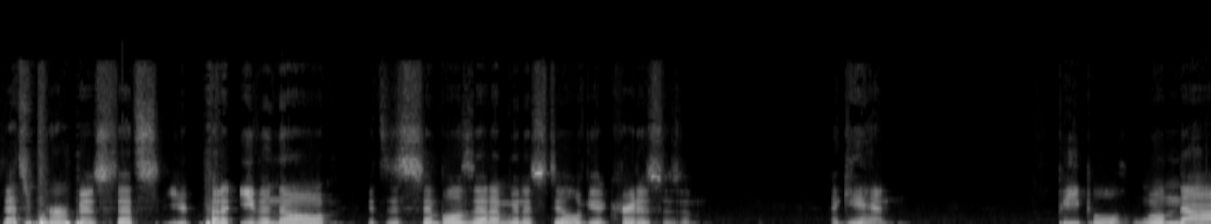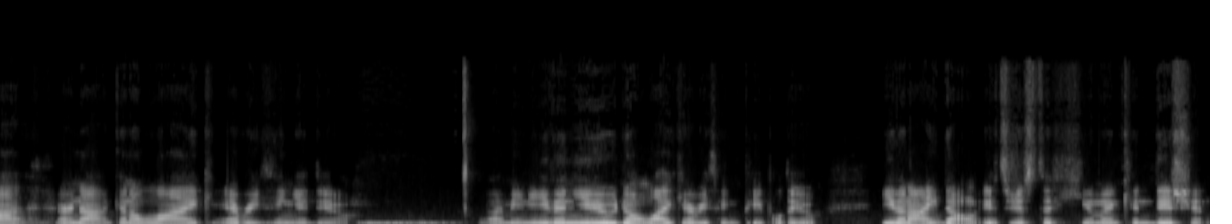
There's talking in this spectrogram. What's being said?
that's purpose. That's your, but even though it's as simple as that i'm going to still get criticism. Again people will not are not going to like everything you do. I mean even you don't like everything people do. Even i don't. It's just a human condition.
